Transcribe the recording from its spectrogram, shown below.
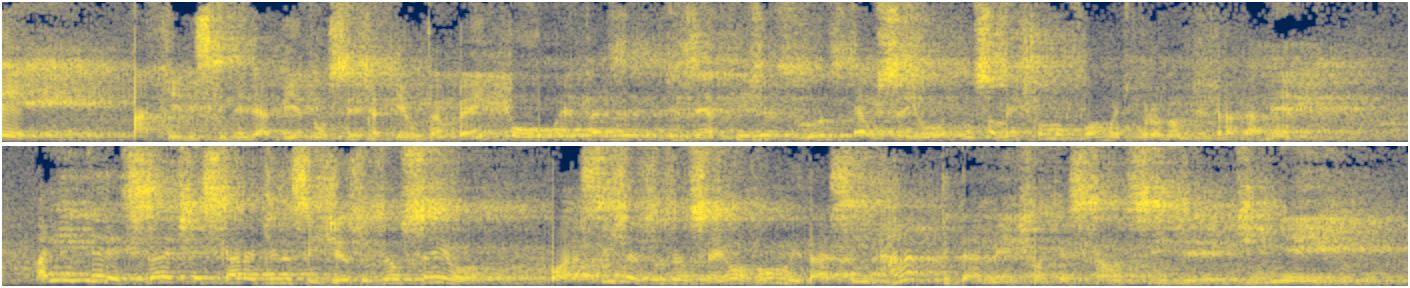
e aqueles que nele habitam, ou seja, eu também, ou ele está dizendo que Jesus é o Senhor, não somente como forma de pronome de tratamento. Aí é interessante que esse cara diz assim: Jesus é o Senhor. Ora, se Jesus é o Senhor, vamos lidar assim rapidamente com a questão assim de dinheiro.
